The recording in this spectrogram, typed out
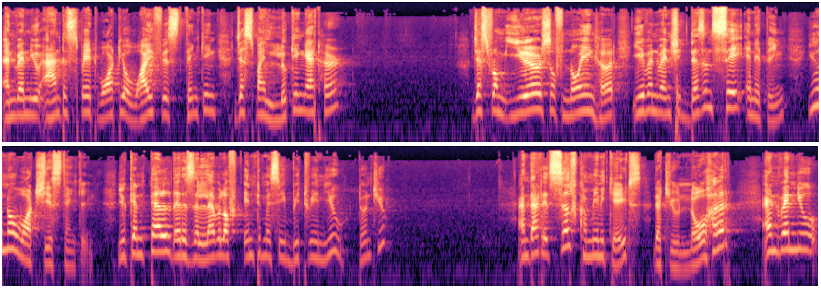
and when you anticipate what your wife is thinking just by looking at her, just from years of knowing her, even when she doesn't say anything, you know what she is thinking. You can tell there is a level of intimacy between you, don't you? And that itself communicates that you know her, and when you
